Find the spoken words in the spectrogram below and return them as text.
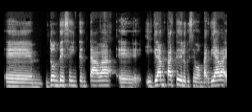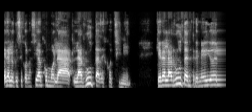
eh, donde se intentaba, eh, y gran parte de lo que se bombardeaba era lo que se conocía como la, la, ruta de Ho Chi Minh, que era la ruta entre medio del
